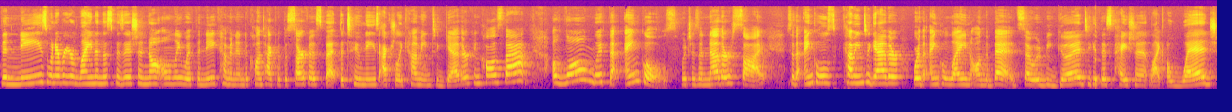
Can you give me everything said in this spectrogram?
The knees, whenever you're laying in this position, not only with the knee coming into contact with the surface, but the two knees actually coming together can cause that, along with the ankles, which is another site. So the ankles coming together or the ankle laying on the bed. So it would be good to get this patient like a wedge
